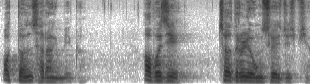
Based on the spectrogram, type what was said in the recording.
어떤 사랑입니까? 아버지, 저들을 용서해 주십시오.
